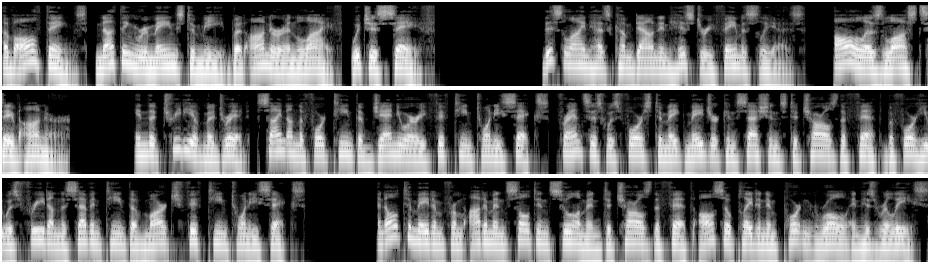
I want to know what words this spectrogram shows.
"...of all things, nothing remains to me but honor and life, which is safe." This line has come down in history famously as, "...all is lost save honor." In the Treaty of Madrid, signed on 14 January 1526, Francis was forced to make major concessions to Charles V before he was freed on 17 March 1526. An ultimatum from Ottoman Sultan Suleiman to Charles V also played an important role in his release.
